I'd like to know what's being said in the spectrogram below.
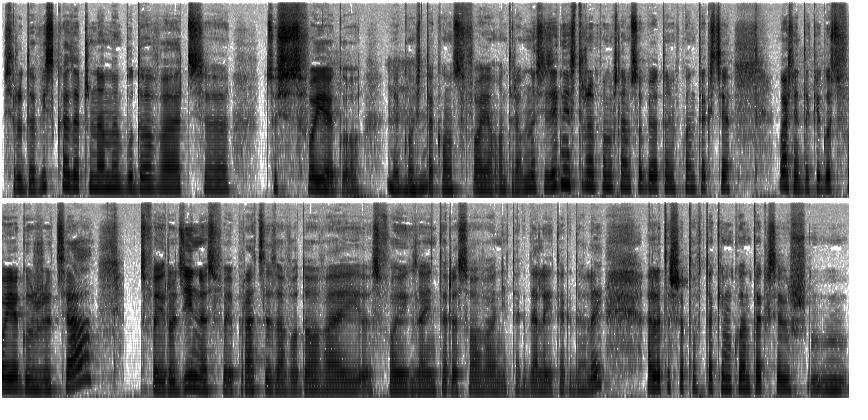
środowiska, zaczynamy budować e, coś swojego, jakąś Mhm. taką swoją odrębność. I z jednej strony pomyślałam sobie o tym w kontekście właśnie takiego swojego życia, swojej rodziny, swojej pracy zawodowej, swoich zainteresowań itd., itd., ale też to w takim kontekście już mm,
